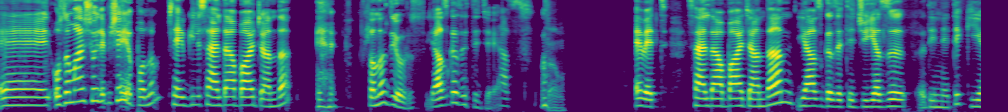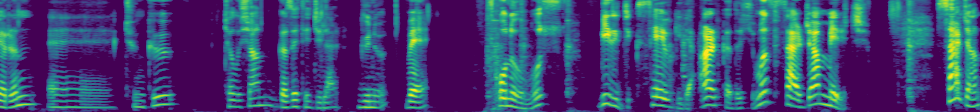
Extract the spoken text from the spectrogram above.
Ee, o zaman şöyle bir şey yapalım. Sevgili Selda Bağcan da sana diyoruz. Yaz gazeteci yaz. tamam. Evet Selda Bağcan'dan Yaz Gazeteci yazı dinledik. Yarın ee, çünkü çalışan gazeteciler günü ve konuğumuz biricik sevgili arkadaşımız Sercan Meriç. Sercan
